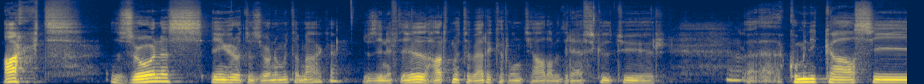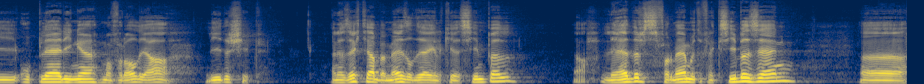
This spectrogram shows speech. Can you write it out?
acht zones één grote zone moeten maken. Dus die heeft heel hard moeten werken rond ja, dat bedrijfscultuur. Uh, communicatie, opleidingen, maar vooral ja, leadership. En hij zegt, ja, bij mij is dat eigenlijk heel simpel. Ja, leiders, voor mij, moeten flexibel zijn. Uh,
